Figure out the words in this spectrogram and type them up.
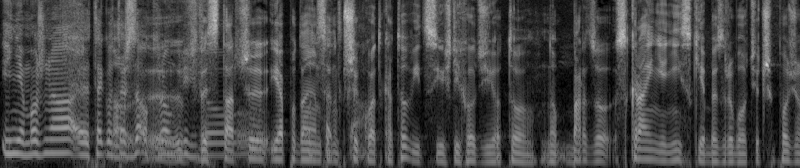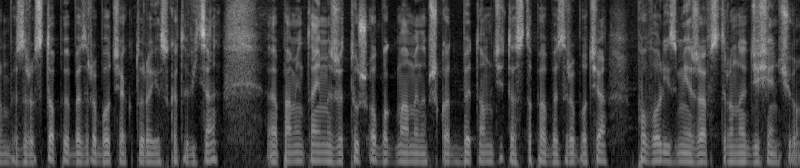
i nie można e, tego No, też zaokrąglić e, Wystarczy, do ja podałem ten odsetka. przykład Katowic, jeśli chodzi o to no, bardzo skrajnie niskie bezrobocie, czy poziom bezro, stopy bezrobocia, które jest w Katowicach. E, Pamiętajmy, że tuż obok mamy na przykład Bytom, gdzie ta stopa bezrobocia powoli zmierza w stronę 10%,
